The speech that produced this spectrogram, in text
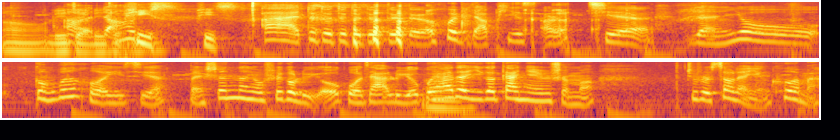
哦，理解理解。啊然后 peace peace，哎，对对对对对对对，会比较 peace，而且人又更温和一些。本身呢又是一个旅游国家，旅游国家的一个概念是什么？就是笑脸迎客嘛，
